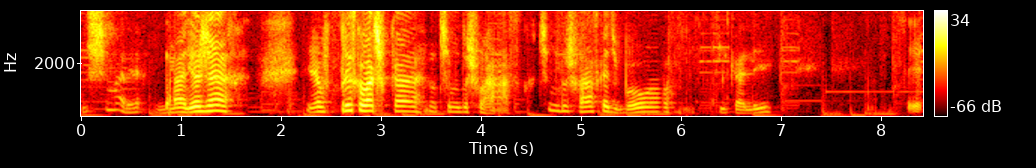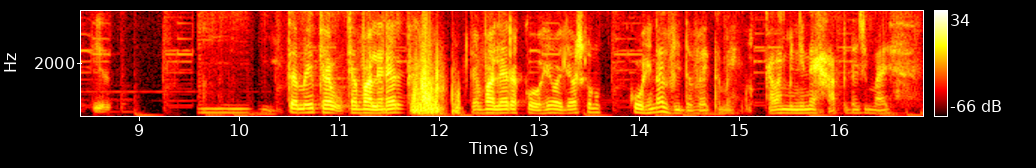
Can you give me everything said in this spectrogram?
Vixe, Maria. Ali eu já. Eu, por isso que eu gosto de ficar no time do churrasco. O time do churrasco é de boa, fica ali. Com certeza. E também que a, que a Valéria. Que a Valéria correu ali, eu acho que eu não corri na vida, velho, também. Aquela menina é rápida demais.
